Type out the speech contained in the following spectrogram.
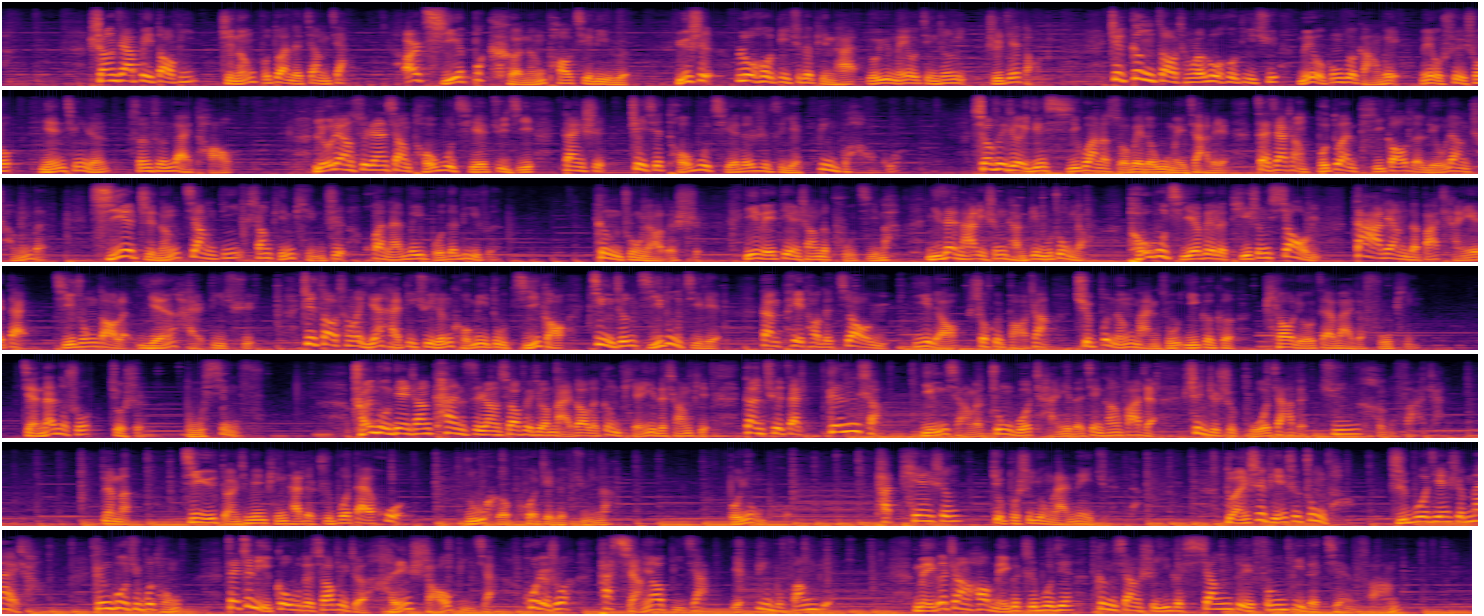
商家被倒逼，只能不断的降价，而企业不可能抛弃利润，于是落后地区的品牌由于没有竞争力，直接倒闭。这更造成了落后地区没有工作岗位，没有税收，年轻人纷纷外逃。流量虽然向头部企业聚集，但是这些头部企业的日子也并不好过。消费者已经习惯了所谓的物美价廉，再加上不断提高的流量成本，企业只能降低商品品质，换来微薄的利润。更重要的是，因为电商的普及嘛，你在哪里生产并不重要。头部企业为了提升效率，大量的把产业带集中到了沿海地区，这造成了沿海地区人口密度极高，竞争极度激烈。但配套的教育、医疗、社会保障却不能满足一个个漂流在外的扶贫。简单的说，就是不幸福。传统电商看似让消费者买到了更便宜的商品，但却在根上影响了中国产业的健康发展，甚至是国家的均衡发展。那么，基于短视频平台的直播带货，如何破这个局呢？不用破，它天生就不是用来内卷的。短视频是种草，直播间是卖场。跟过去不同，在这里购物的消费者很少比价，或者说他想要比价也并不方便。每个账号、每个直播间更像是一个相对封闭的茧房。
